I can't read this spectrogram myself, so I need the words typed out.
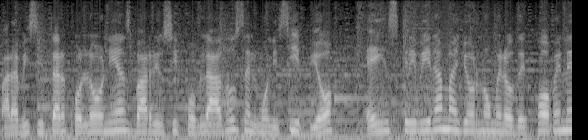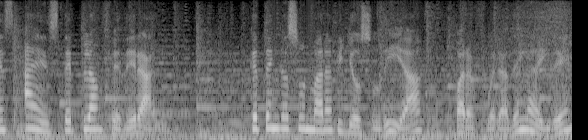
para visitar colonias, barrios y poblados del municipio e inscribir a mayor número de jóvenes a este plan federal. Que tengas un maravilloso día. Para fuera del aire,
